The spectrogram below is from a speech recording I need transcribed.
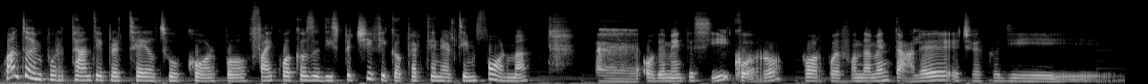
Quanto è importante per te il tuo corpo? Fai qualcosa di specifico per tenerti in forma? Eh, ovviamente sì, corro, il corpo è fondamentale e cerco di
